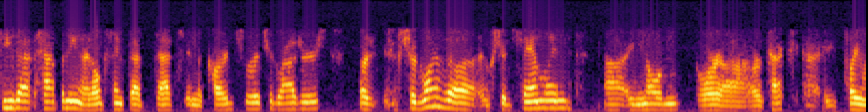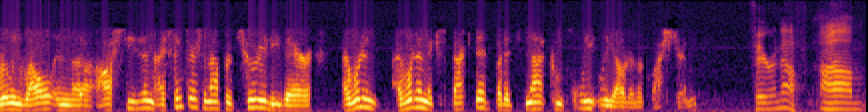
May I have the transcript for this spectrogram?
see that happening. I don't think that that's in the cards for Richard Rodgers. But should one of the should Sandland, uh, you know, or uh, or Peck uh, play really well in the off season, I think there's an opportunity there. I wouldn't I wouldn't expect it, but it's not completely out of the question. Fair enough. Um,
